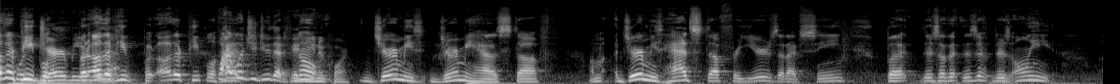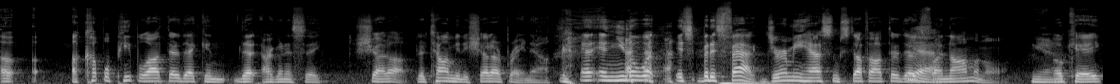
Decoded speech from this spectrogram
other people, Jeremy but other that? people, but other people. Have Why had- would you do that if you had a unicorn? Jeremy's Jeremy has stuff. Um, Jeremy's had stuff for years that I've seen, but there's other there's a, there's only a, a a couple people out there that can that are going to say shut up. They're telling me to shut up right now. And and you know what? It's but it's fact. Jeremy has some stuff out there that's Yeah. phenomenal. Yeah. Okay.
